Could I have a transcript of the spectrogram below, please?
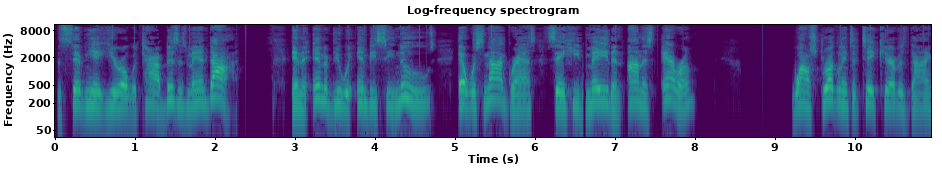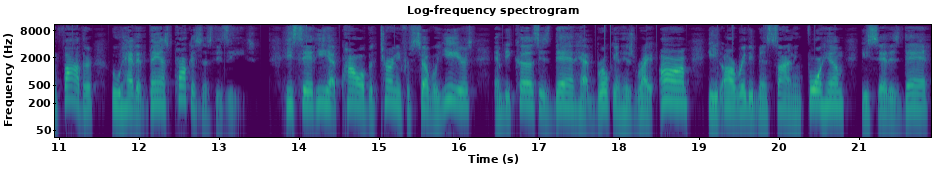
the 78 year old retired businessman died. In an interview with NBC News, Edward Snodgrass said he made an honest error while struggling to take care of his dying father who had advanced Parkinson's disease. He said he had power of attorney for several years, and because his dad had broken his right arm, he'd already been signing for him. He said his dad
